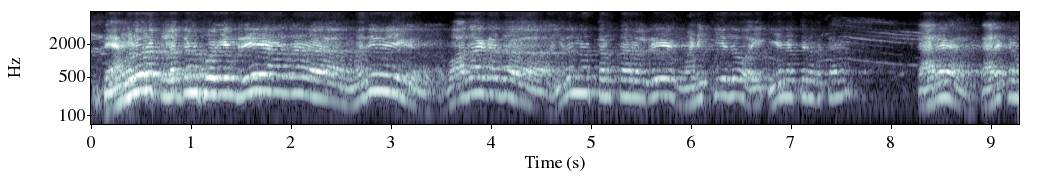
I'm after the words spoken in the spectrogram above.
ಬೆಂಗಳೂರಕ್ಕೆ ಲಗ್ನಕ್ಕೆ ಹೋಗಿನ್ರಿ ಅದ ಮದುವೆ ಹೋದಾಗ ಅದ ಇದನ್ನ ತರ್ತಾರಲ್ರಿ ಏನತ್ತೀರ ಅದಕ್ಕ? ಕಾರ್ಯ, ಕಾರ್ಯಕ್ರಮ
